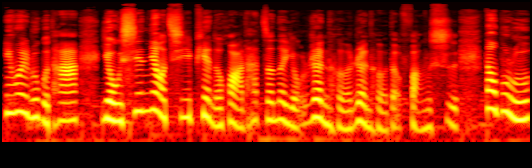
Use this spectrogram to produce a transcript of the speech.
因为如果他有心要欺骗的话，他真的有任何任何的方式，倒不如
